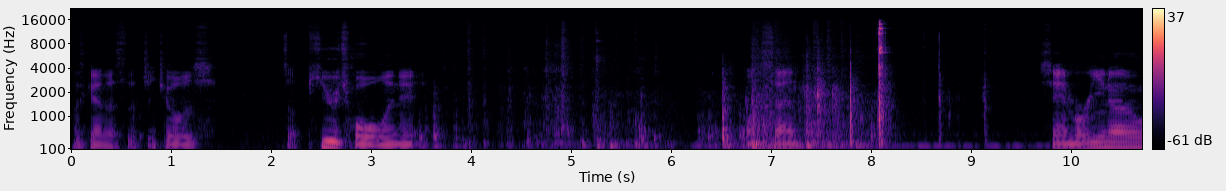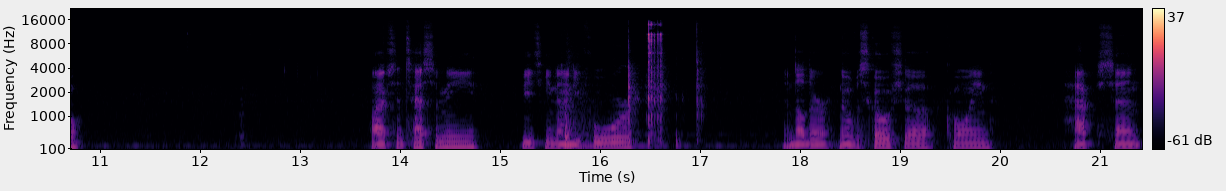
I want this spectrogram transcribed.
Once again, that's the chinchillas. It's a huge hole in it. One cent. San Marino. Five centesimi, 1894. Another Nova Scotia coin, half cent.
